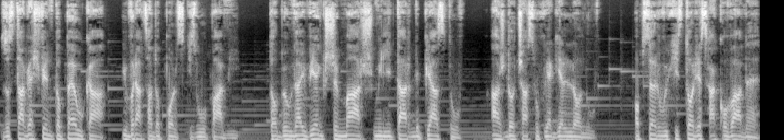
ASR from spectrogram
Zostawia świętopełka i wraca do Polski z łupami. To był największy marsz militarny Piastów, aż do czasów Jagiellonów. Obserwuj historie schakowane,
